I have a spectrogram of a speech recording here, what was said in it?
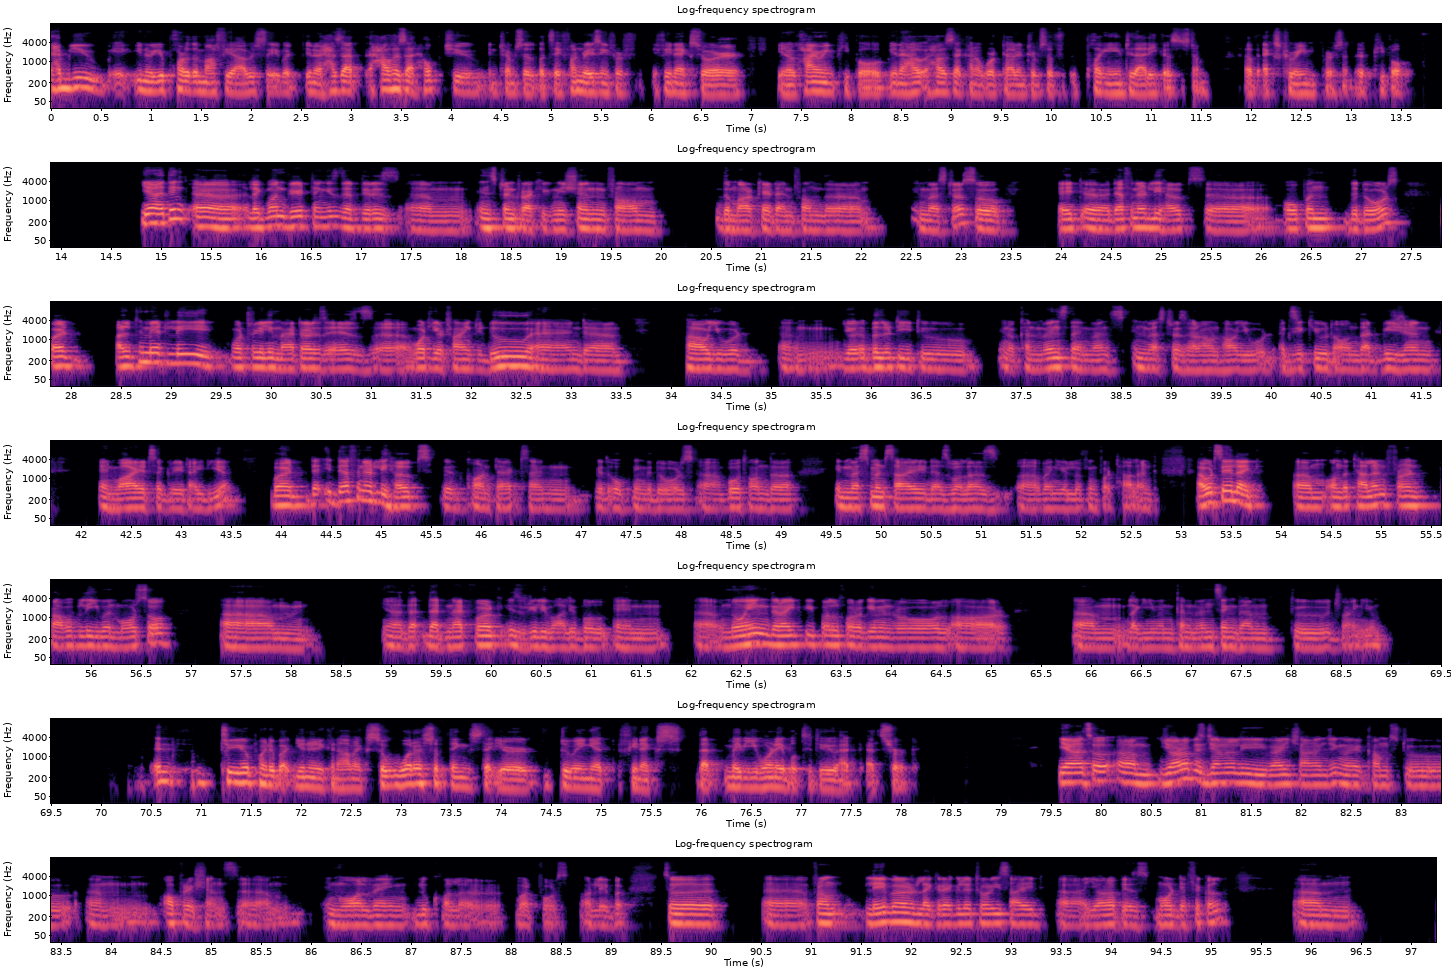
have you you know you're part of the mafia obviously but you know has that how has that helped you in terms of let's say fundraising for Fenix or you know hiring people you know how how's that kind of worked out in terms of plugging into that ecosystem of ex-careem person of people yeah i think uh, like one great thing is that there is um, instant recognition from the market and from the investors. So it uh, definitely helps uh, open the doors. But ultimately what really matters is uh, what you're trying to do and uh, how you would um, your ability to you know convince the invest- investors around how you would execute on that vision and why it's a great idea but it definitely helps with contacts and with opening the doors uh, both on the investment side as well as uh, when you're looking for talent i would say like um, on the talent front probably even more so um, yeah, that, that network is really valuable in uh, knowing the right people for a given role or um, like even convincing them to join you. And to your point about unit economics, so what are some things that you're doing at Fenix that maybe you weren't able to do at, at Circ? Yeah, so um, Europe is generally very challenging when it comes to um, operations. Um, involving blue collar workforce or labor. So uh, from labor like regulatory side, uh, Europe is more difficult. Um,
